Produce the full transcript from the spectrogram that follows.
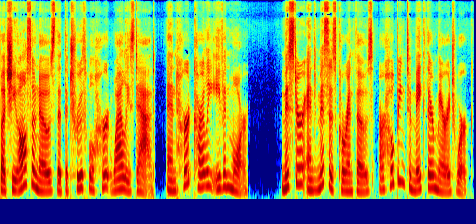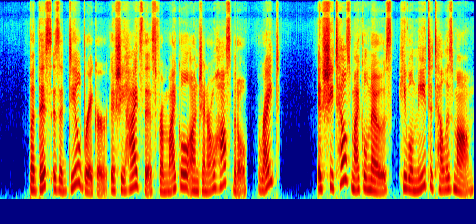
But she also knows that the truth will hurt Wiley's dad and hurt Carly even more. Mr. and Mrs. Corinthos are hoping to make their marriage work. But this is a deal breaker if she hides this from Michael on General Hospital, right? If she tells Michael knows, he will need to tell his mom,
